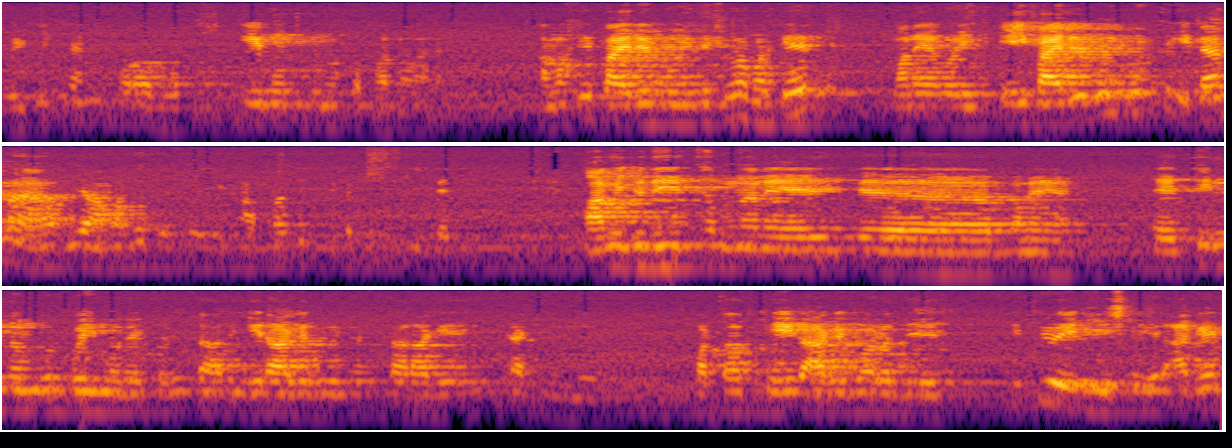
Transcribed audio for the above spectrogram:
বই দেখে আমি পড়াবো, এই মতো কোনো কথা নয়। আমাকে বাইরের বই দেখেও আমাকে মানে ওই, এই বাইরের বই বলতে এটা না যে আমাদের আমি যদি মানে মানে তিন নম্বর বই মনে করি, তার এর আগে দুই তার আগে এক নম্বর। অর্থাৎ এর আগে বলা যে তৃতীয় এডিশন এর আগের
